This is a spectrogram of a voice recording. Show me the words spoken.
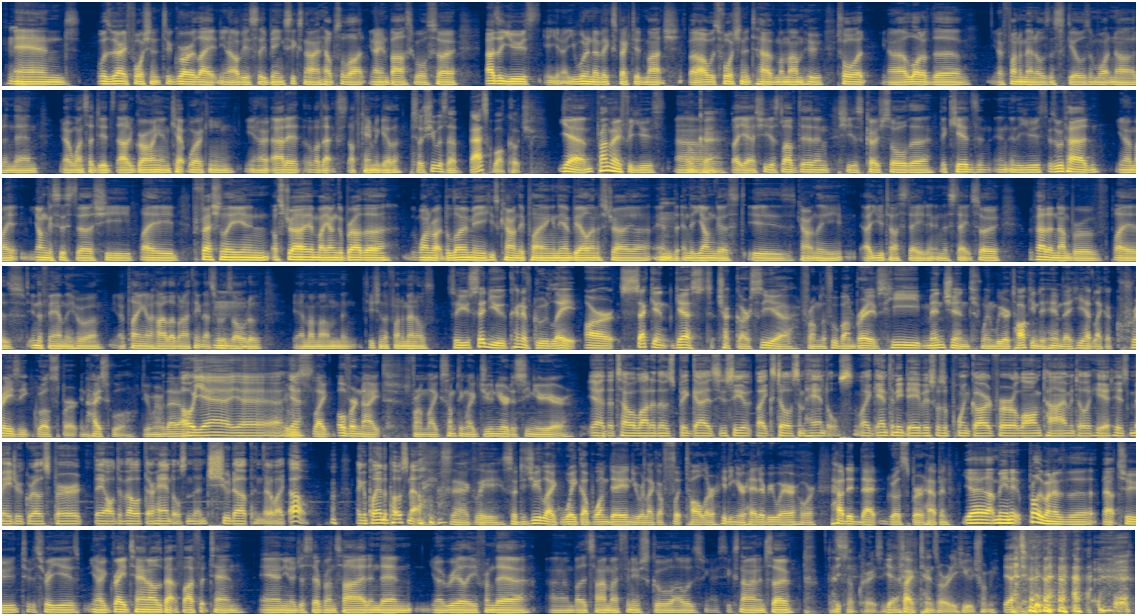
and was very fortunate to grow late. You know obviously being six nine helps a lot you know in basketball. So as a youth, you know, you wouldn't have expected much, but I was fortunate to have my mum who taught, you know, a lot of the, you know, fundamentals and skills and whatnot. And then, you know, once I did started growing and kept working, you know, at it, a lot of that stuff came together. So she was a basketball coach. Yeah, primarily for youth. Um, Okay. But yeah, she just loved it, and she just coached all the the kids and, and, and the youth because we've had. You know, my younger sister, she played professionally in Australia. My younger brother, the one right below me, he's currently playing in the NBL in Australia, and Mm. and the youngest is currently at Utah State in, the states. So we've had a number of players in the family who are you know playing at a high level, and I think that's a Mm. result of yeah my mum and teaching the fundamentals. So you said you kind of grew late. Our second guest, Chuck Garcia from the Fubon Braves, he mentioned when we were talking to him that he had like a crazy growth spurt in high school. Do you remember that? Oh Alex? yeah, yeah, It yeah. was like overnight from like something like junior to senior year. Yeah, that's how a lot of those big guys you see like still have some handles. Like Anthony Davis was a point guard for a long time until he hit his major growth spurt. They all develop their handles and then shoot up and they're like, "Oh, I can play in the post now." Exactly. So did you like wake up one day and you were like a foot taller, hitting your head everywhere, or how did that growth spurt happen? Yeah, I mean, it probably went over the about two, two to three years. You know, grade ten, I was about five foot ten, and you know, just everyone's height. And then, you know, really from there, um, by the time I finished school, I was you know six nine, and so That's so crazy. Yeah. five ten's already huge for me. yeah,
